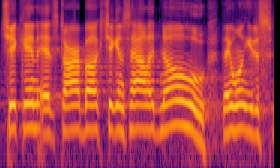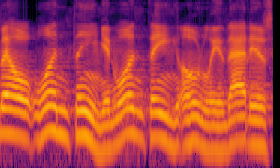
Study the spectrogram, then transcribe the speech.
chicken at Starbucks, chicken salad? No. They want you to smell one thing and one thing only, and that is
